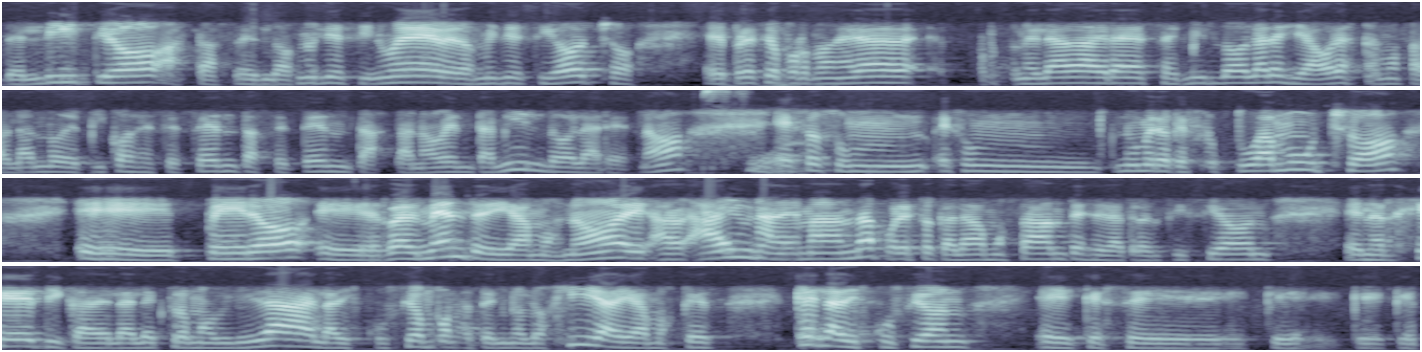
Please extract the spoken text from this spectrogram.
del litio hasta el 2019, 2018, el precio por tonelada, por tonelada era de 6 mil dólares y ahora estamos hablando de picos de 60, 70, hasta 90 mil dólares, ¿no? Eso es un, es un número que fluctúa mucho, eh, pero eh, realmente, digamos, ¿no? Eh, hay una demanda, por esto que hablábamos antes de la transición energética, de la electromovilidad, la discusión por la tecnología, digamos, que es, que es la discusión que se que, que, que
